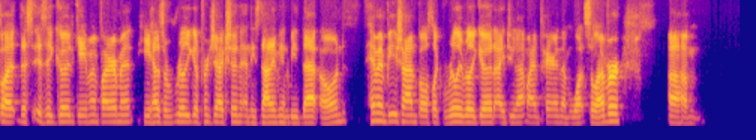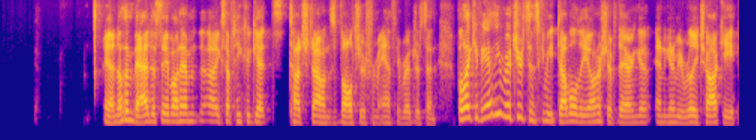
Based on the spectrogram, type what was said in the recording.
but this is a good game environment. He has a really good projection, and he's not even going to be that owned. Him and Bijan both look really, really good. I do not mind pairing them whatsoever. Um, yeah, nothing bad to say about him, uh, except he could get touchdowns vulture from Anthony Richardson. But like, if Anthony Richardson's gonna be double the ownership there and, and to be really chalky,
